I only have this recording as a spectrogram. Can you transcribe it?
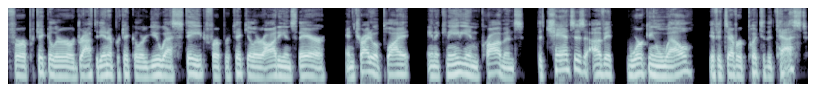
for a particular or drafted in a particular US state for a particular audience there and try to apply it in a Canadian province, the chances of it working well, if it's ever put to the test,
